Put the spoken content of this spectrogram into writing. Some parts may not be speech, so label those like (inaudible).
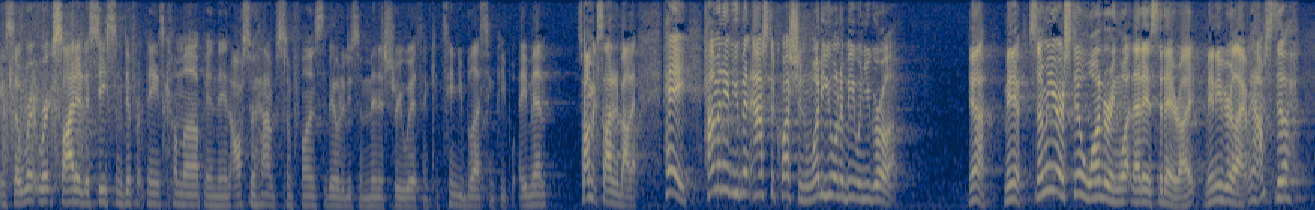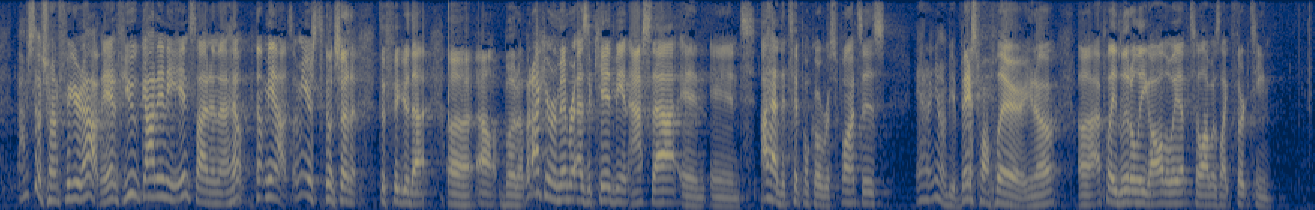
and so we're, we're excited to see some different things come up and then also have some funds to be able to do some ministry with and continue blessing people. Amen. So I'm excited about that. Hey, how many of you been asked the question, what do you want to be when you grow up? Yeah. Many, some of you are still wondering what that is today, right? Many of you are like, man, I'm still, I'm still trying to figure it out, man. If you got any insight in that, help, help me out. Some of you are still (laughs) trying to, to figure that uh, out. But, uh, but I can remember as a kid being asked that, and, and I had the typical responses. Man, you know, be a baseball player, you know. Uh, I played Little League all the way up till I was like 13.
